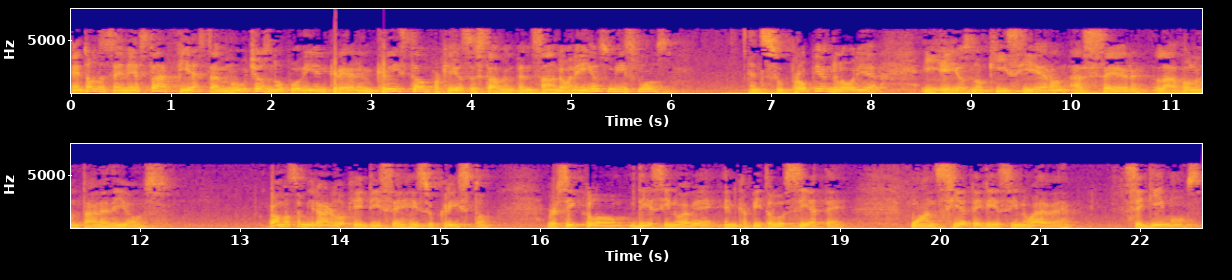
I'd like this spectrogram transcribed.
Entonces, en esta fiesta muchos no podían creer en Cristo porque ellos estaban pensando en ellos mismos, en su propia gloria, y ellos no quisieron hacer la voluntad de Dios. Vamos a mirar lo que dice Jesucristo. Versículo 19 en capítulo 7. Juan 7, 19. Seguimos.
